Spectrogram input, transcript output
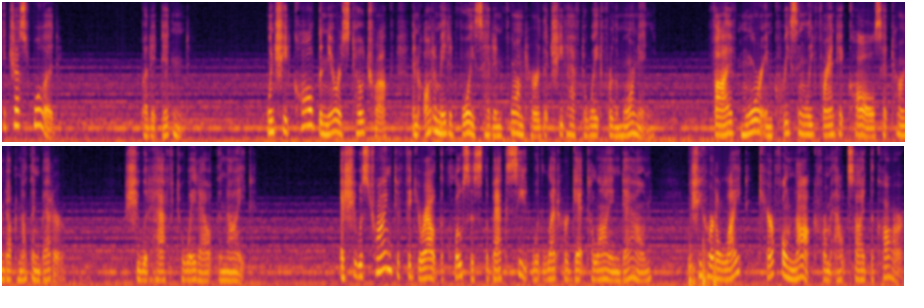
It just would. But it didn't. When she'd called the nearest tow truck, an automated voice had informed her that she'd have to wait for the morning. Five more increasingly frantic calls had turned up nothing better. She would have to wait out the night. As she was trying to figure out the closest the back seat would let her get to lying down, she heard a light, careful knock from outside the car.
